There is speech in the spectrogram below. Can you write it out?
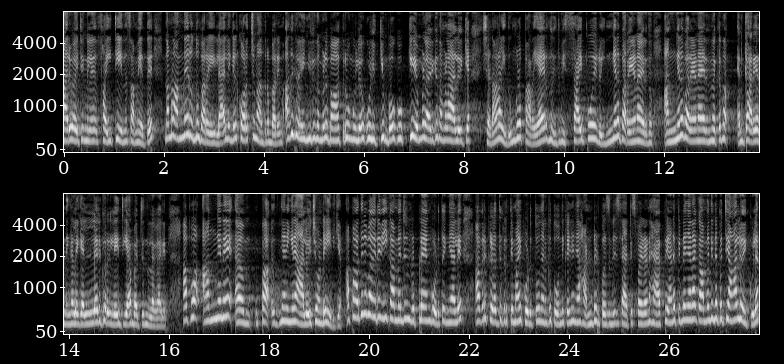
ആരുമായിട്ടെങ്കിലും ഫൈറ്റ് ചെയ്യുന്ന സമയത്ത് നമ്മൾ അന്നേരം ഒന്നും പറയില്ല. അല്ലെങ്കിൽ കുറച്ച് മാത്രം പറയും. അത് കഴിഞ്ഞിട്ട് നമ്മൾ ബാത്റൂമിലോ കുളിക്കുമ്പോൾ കുക്ക് ചെയ്യുമ്പോഴായിരിക്കും നമ്മൾ ആലോചിക്കുക. ചേടാ ഇതും കൂടെ പറയായിരുന്നു. ഇത് മിസ്സായി പോയല്ലോ ഇങ്ങനെ പറയണമായിരുന്നു. അങ്ങനെ പറയണമായിരുന്നു എന്നൊക്കെ എനിക്കറിയാം. നിങ്ങളിലേക്ക് എല്ലാവർക്കും റിലേറ്റ് ചെയ്യാൻ പറ്റുന്നുള്ള കാര്യം. അപ്പോൾ അങ്ങനെ ഞാനിങ്ങനെ ആലോചിച്ചുകൊണ്ടേയിരിക്കും. അപ്പോൾ അതിന് പകരം ഈ കമന്റിന് റിപ്ലൈ ഞാൻ കൊടുത്തു കഴിഞ്ഞാൽ അവർക്കുള്ളത് കൃത്യമായി കൊടുത്തു എന്ന് എനിക്ക് തോന്നിക്കഴിഞ്ഞാൽ ഞാൻ ഹൺഡ്രഡ് പെർസെന്റേജ് സാറ്റിസ്ഫൈഡ് ആണ് ഹാപ്പിയാണ് പിന്നെ ഞാൻ ആ കമന്റിനെ പറ്റി ആലോചിക്കില്ല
